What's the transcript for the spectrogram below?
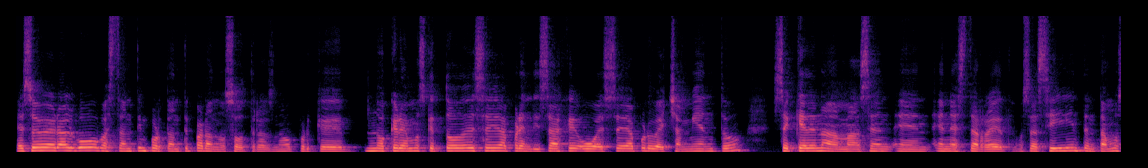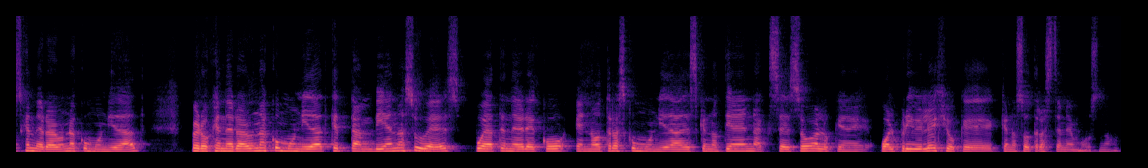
Eso era algo bastante importante para nosotras, ¿no? Porque no queremos que todo ese aprendizaje o ese aprovechamiento se quede nada más en, en, esta red. O sea, sí intentamos generar una comunidad, pero generar una comunidad que también a su vez pueda tener eco en otras comunidades que no tienen acceso a lo que, o al privilegio que, que nosotras tenemos, ¿no?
